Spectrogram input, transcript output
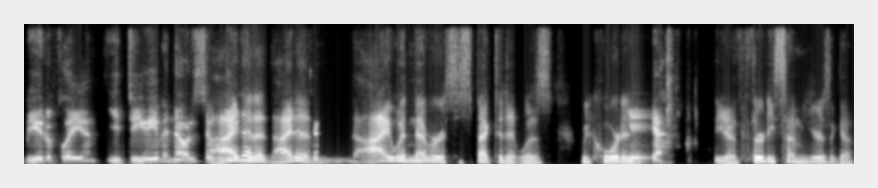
beautifully. And you, do you even notice it? I didn't. I didn't. I would never suspected it was recorded. Yeah, You know, thirty some years ago.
